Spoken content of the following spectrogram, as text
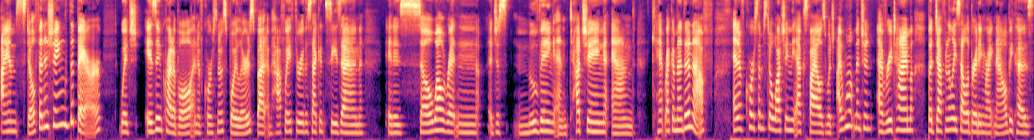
I am still finishing The Bear, which is incredible. And of course, no spoilers, but I'm halfway through the second season. It is so well written, uh, just moving and touching, and can't recommend it enough. And of course, I'm still watching The X Files, which I won't mention every time, but definitely celebrating right now because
